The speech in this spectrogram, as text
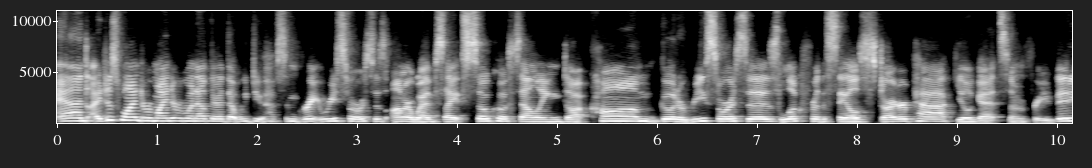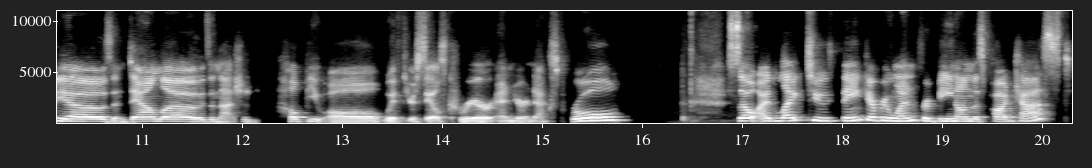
And I just wanted to remind everyone out there that we do have some great resources on our website, socoselling.com. Go to resources, look for the sales starter pack. You'll get some free videos and downloads, and that should help you all with your sales career and your next role. So I'd like to thank everyone for being on this podcast,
